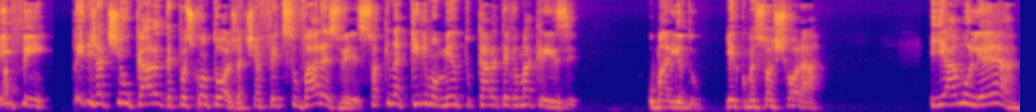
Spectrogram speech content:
enfim, ele já tinha o cara, depois contou, já tinha feito isso várias vezes. Só que naquele momento o cara teve uma crise, o marido, e ele começou a chorar. E a mulher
